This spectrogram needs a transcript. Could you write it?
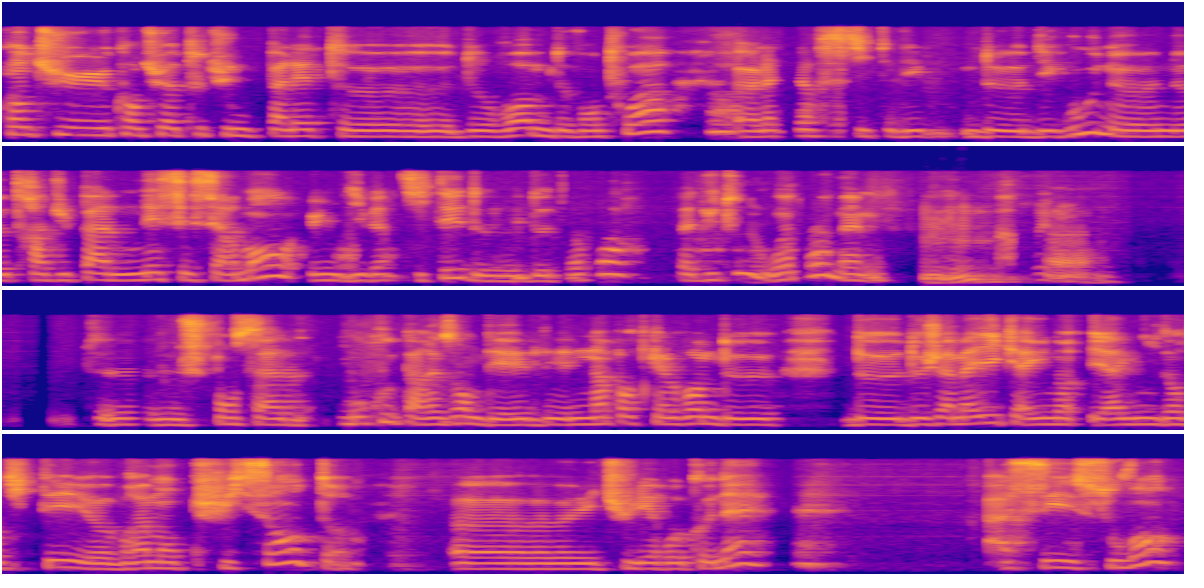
quand tu, quand tu as toute une palette euh, de rhum devant toi, la diversité des, de, des goûts ne, ne, traduit pas nécessairement une diversité de, de terroirs. Pas du tout, loin de là même. Mm-hmm. Euh, je pense à beaucoup, par exemple, des, n'importe quel rhum de, de, Jamaïque a une, a une identité euh, vraiment puissante. et tu les reconnais assez souvent.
